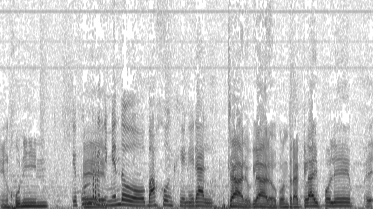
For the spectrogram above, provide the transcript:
en Junín. Que fue un Eh, rendimiento bajo en general. Claro, claro, contra Claypole, eh,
